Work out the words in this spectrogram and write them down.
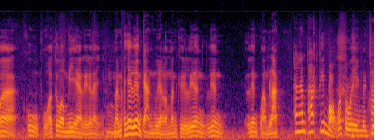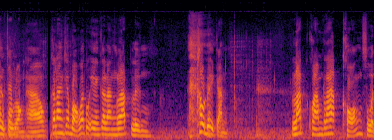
ว่าคู่ผัวตัวเมียหรืออะไรอย่างเงี้ยอืมมันไม่ใช่เรื่องการเมืองหรอกมันคือเรื่องเรื่องเรื่องความรัก ถ้างั้นพักที่บอกว่าตัวเองเป็นเชือกผูกรองเท้ากำลังจะบอกว่าตัวเองกำลังรัดลึงเข้าด้วยกัน รัดความรักของส่วน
